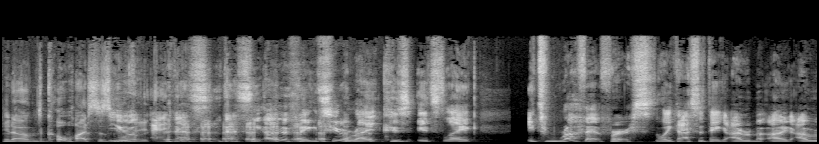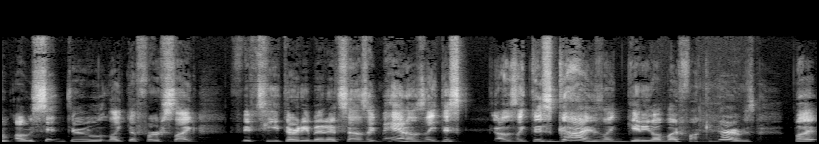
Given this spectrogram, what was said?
you know, go watch this you know, movie. and that's that's the other thing too, right? Because it's like it's rough at first. Like that's the thing. I remember, I, I I was sitting through like the first like 15, 30 minutes. I was like, man, I was like this. I was like, this guy is like getting on my fucking nerves. But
